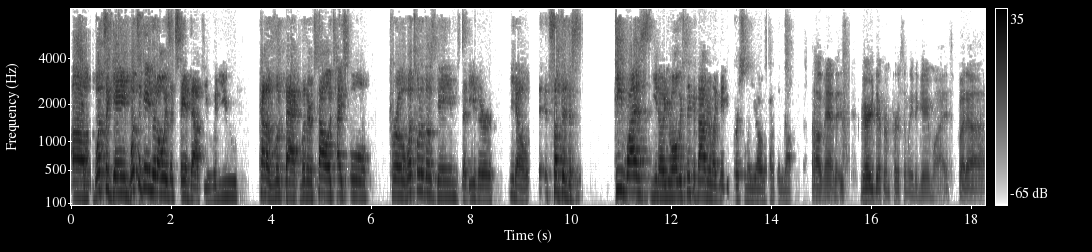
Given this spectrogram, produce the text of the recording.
um, what's a game? What's a game that always like stands out to you when you kind of look back, whether it's college, high school, pro? What's one of those games that either you know it's something just team wise, you know, you always think about, or like maybe personally, you always kind of think about? Oh man, it's very different personally to game wise, but uh,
